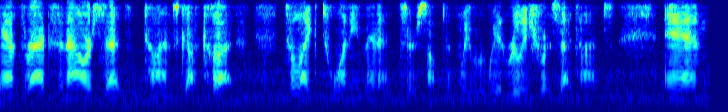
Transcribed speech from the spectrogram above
Anthrax and our set times got cut to like 20 minutes or something. We were, we had really short set times, and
